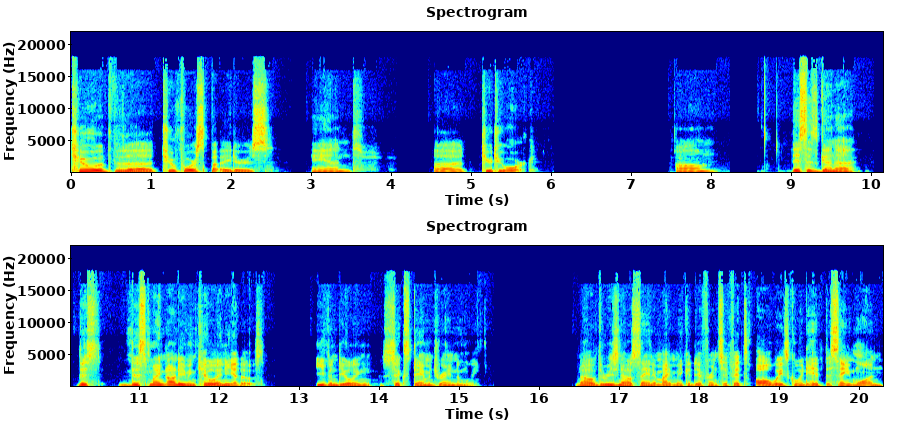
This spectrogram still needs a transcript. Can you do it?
two of the two four spiders and uh two two orc. Um this is gonna this this might not even kill any of those, even dealing six damage randomly. Now the reason I was saying it might make a difference if it's always going to hit the same one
